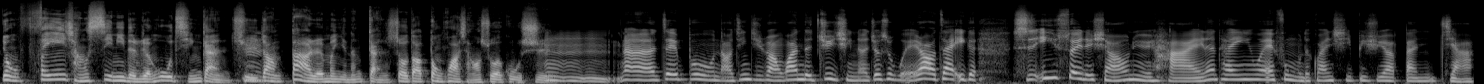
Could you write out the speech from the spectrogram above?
用非常细腻的人物情感去让大人们也能感受到动画想要说的故事。嗯嗯嗯，那这部脑筋急转弯的剧情呢，就是围绕在一个十一岁的小女孩，那她因为父母的关系必须要搬家，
